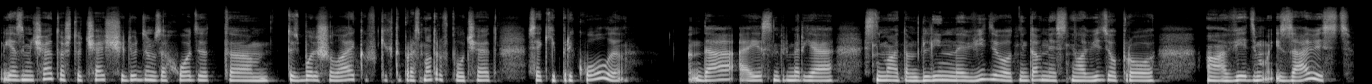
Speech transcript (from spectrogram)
я замечаю то, что чаще людям заходят, эм, то есть больше лайков, каких-то просмотров получают всякие приколы, да, а если, например, я снимаю там длинное видео, вот недавно я сняла видео про а, ведьм и зависть,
